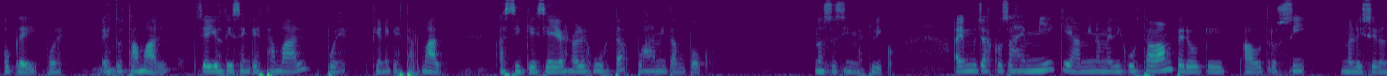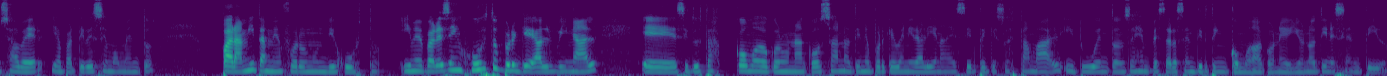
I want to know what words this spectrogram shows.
ok, pues esto está mal. Si ellos dicen que está mal, pues tiene que estar mal. Así que si a ellos no les gusta, pues a mí tampoco. No sé si me explico. Hay muchas cosas en mí que a mí no me disgustaban, pero que a otros sí me lo hicieron saber y a partir de ese momento para mí también fueron un disgusto. Y me parece injusto porque al final eh, si tú estás cómodo con una cosa, no tiene por qué venir alguien a decirte que eso está mal y tú entonces empezar a sentirte incómoda con ello. No tiene sentido.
